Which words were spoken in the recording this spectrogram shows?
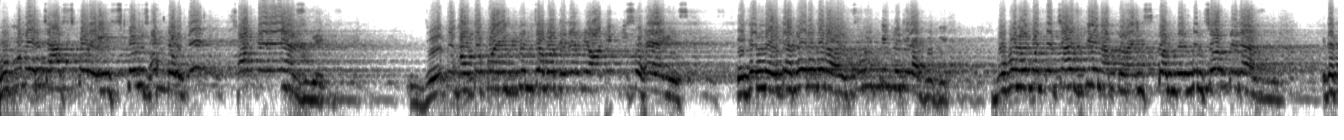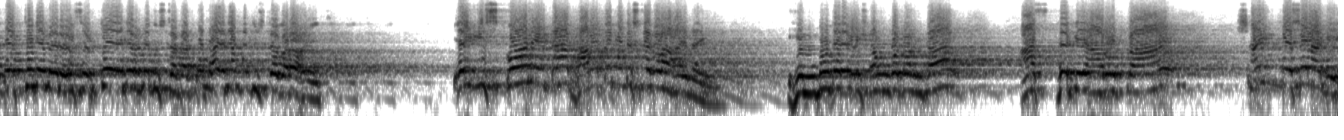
গুগলে চার্জ করে ইস্কন সম্পর্কে, সব বেরিয়ে আসবে। যেহেতু গত কয়েকদিন যাবত এটা নিয়ে অনেক কিছু হয়ে গেছে। এই জন্য এটা বের করা হয়েছে উইকিপিডিয়া থেকে। গুগলের মধ্যে চার্জ আপনারা দেখবেন, সব বেড়ে এটা বের হয়েছে? কে এটার কোথায় এটা প্রতিষ্ঠা করা হয়েছে? এই এটা ভারতে প্রতিষ্ঠা করা হয় নাই। হিন্দুদের এই সংগঠনটা আজ থেকে আরও প্রায় ষাট বছর আগে,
